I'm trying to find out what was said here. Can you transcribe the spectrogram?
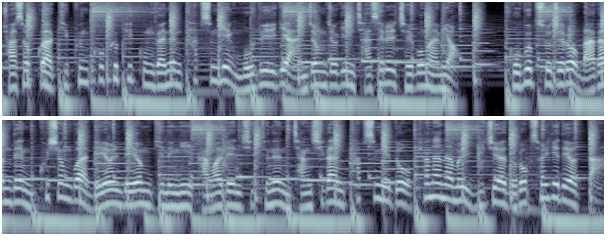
좌석과 깊은 코크핏 공간은 탑승객 모두에게 안정적인 자세를 제공하며 고급 소재로 마감된 쿠션과 내열 내염 기능이 강화된 시트는 장시간 탑승에도 편안함을 유지하도록 설계되었다.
